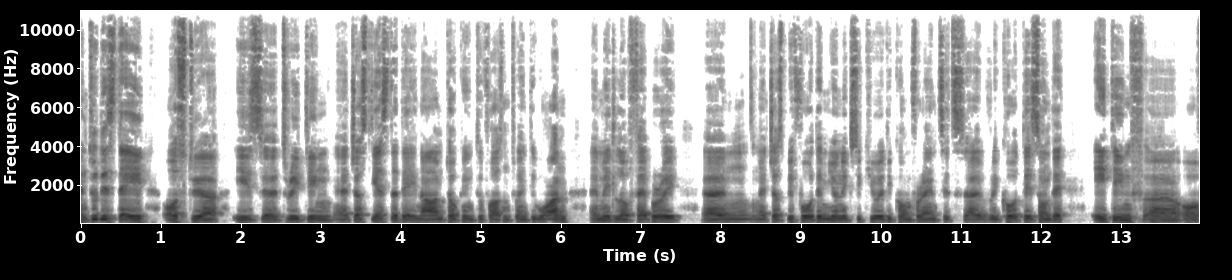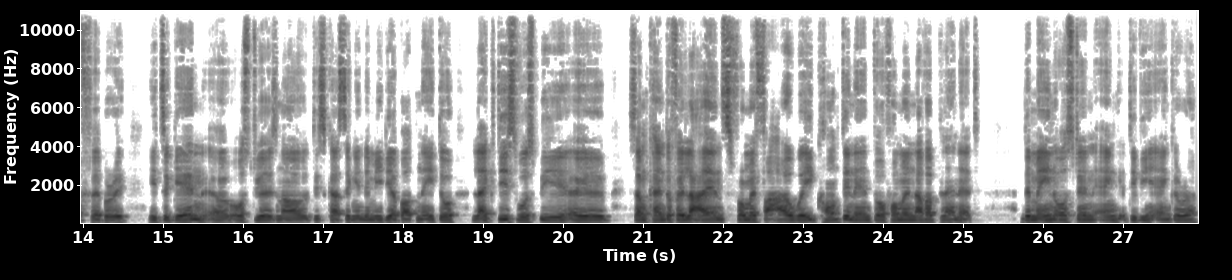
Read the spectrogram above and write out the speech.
And to this day, Austria is uh, treating uh, just yesterday. Now I'm talking 2021, uh, middle of February, um, just before the Munich Security Conference. It's I record this on the 18th uh, of February. It's again uh, Austria is now discussing in the media about NATO, like this was be uh, some kind of alliance from a faraway continent or from another planet. The main Austrian TV anchor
